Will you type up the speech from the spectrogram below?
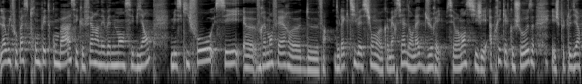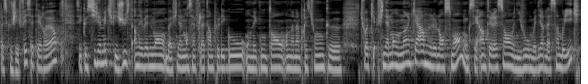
là où il faut pas se tromper de combat, c'est que faire un événement, c'est bien, mais ce qu'il faut, c'est euh, vraiment faire de l'activation commerciale dans la durée. C'est vraiment si j'ai appris quelque chose, et je peux te le dire parce que j'ai fait cette erreur, c'est que si jamais tu fais juste un événement, bah finalement ça flatte un peu l'ego, on est content, on a l'impression que, tu vois, que finalement on incarne le lancement, donc c'est intéressant au niveau, on va dire, de la symbolique.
